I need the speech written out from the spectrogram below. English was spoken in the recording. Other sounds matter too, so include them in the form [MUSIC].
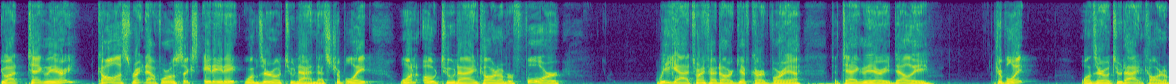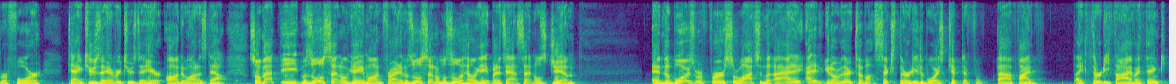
You want Tagliare? Call us right now 406 888 1029. That's 888 1029. Caller number four. We got a $25 gift card for you to Tagliare Deli. 888 1029. Caller number four. Tag Tuesday, every Tuesday here on Nuanez Now. So I'm at the Missoula Sentinel game on Friday. Missoula Sentinel, Missoula Hellgate, but it's at Sentinel's Gym and the boys were first. So watching the, I didn't, I didn't get over there till about six thirty. The boys tipped at uh, five, like thirty five, I think.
